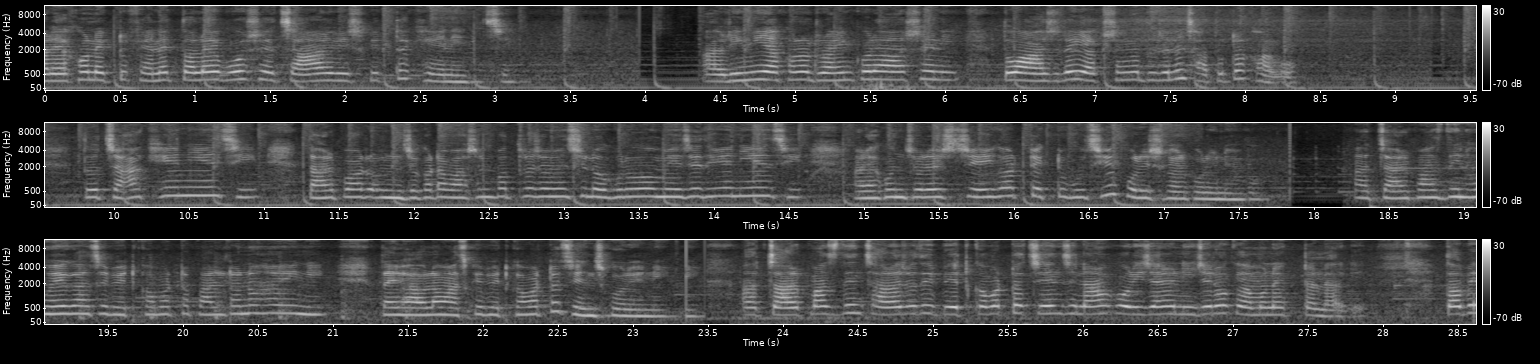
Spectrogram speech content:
আর এখন একটু ফ্যানের তলায় বসে চা আর বিস্কিটটা খেয়ে নিচ্ছি। আর রিমি এখনও ড্রয়িং করে আসেনি, তো আসলেই একসঙ্গে দুজনে ছাতুটা খাব। তো চা খেয়ে নিয়েছি, তারপর যে কটা বাসনপত্র জমেছিল ওগুলোও মেজে দিয়ে নিয়েছি, আর এখন চলে এসেছি এই ঘরটা একটু গুছিয়ে পরিষ্কার করে নেব। আর চার পাঁচ দিন হয়ে গেছে বেড কভারটা পাল্টানো হয়নি, তাই ভাবলাম আজকে বেড কভারটা চেঞ্জ করে নিই। আর চার পাঁচ দিন ছাড়া যদি বেড কভারটা চেঞ্জ না করি, যেন নিজেরও কেমন একটা লাগে। তবে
